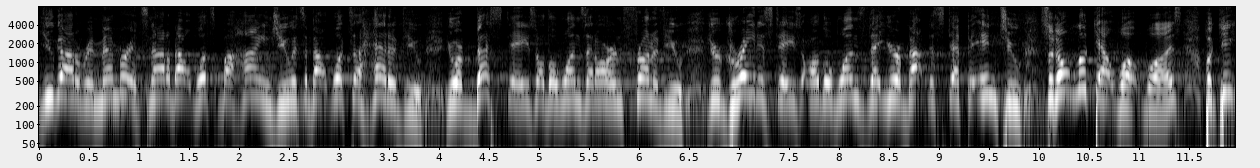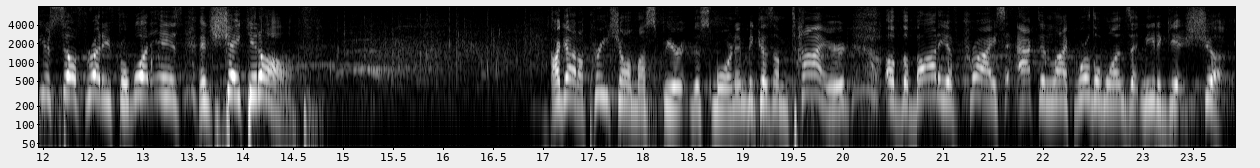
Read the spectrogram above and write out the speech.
you got to remember it's not about what's behind you, it's about what's ahead of you. Your best days are the ones that are in front of you, your greatest days are the ones that you're about to step into. So don't look at what was, but get yourself ready for what is and shake it off. I got to preach on my spirit this morning because I'm tired of the body of Christ acting like we're the ones that need to get shook.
